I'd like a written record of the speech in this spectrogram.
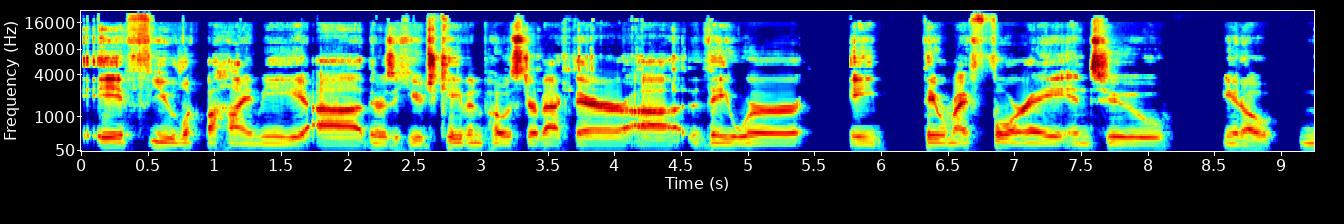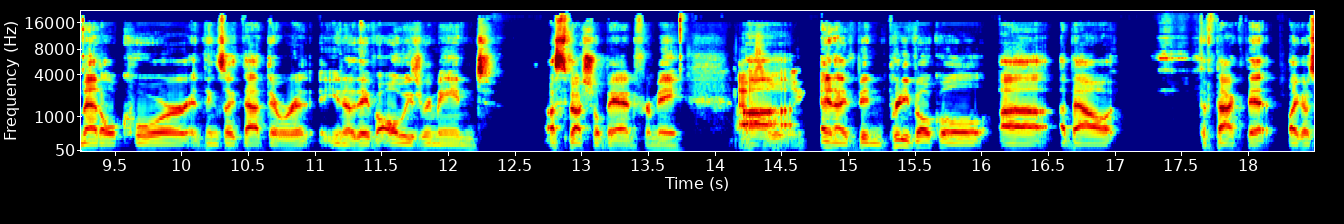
if you look behind me, uh, there's a huge Cave In poster back there. Uh, they were a they were my foray into you know metalcore and things like that. They were you know they've always remained a special band for me. Absolutely. Uh, and I've been pretty vocal uh, about the fact that, like, I've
